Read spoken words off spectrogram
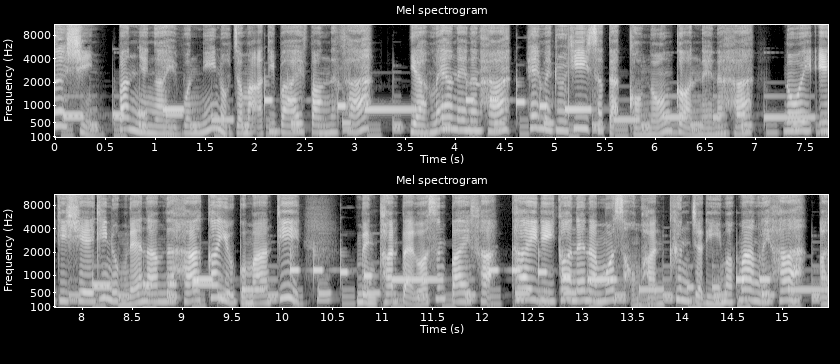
ซื่อฉินปั้นยังไงวันนี้หนูจะมาอธิบายให้ฟังนะคะ อย่างแรกเลยนะคะ ให้มาดูที่สแตทของน้องก่อนเลยนะคะโดย ATK ที่หนูแนะนำนะคะ ก็อยู่ประมาณที่1,800ขึ้นไปค่ะถ้าดีก็แนะนำว่า2,000 ขึ้นจะดีมากๆเลยค่ะ อั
